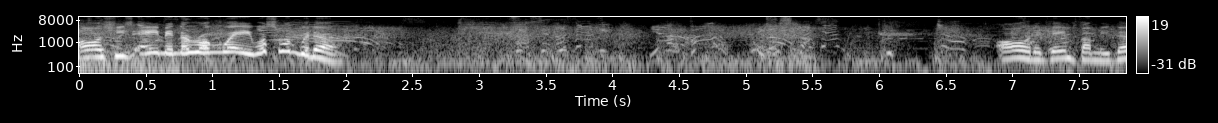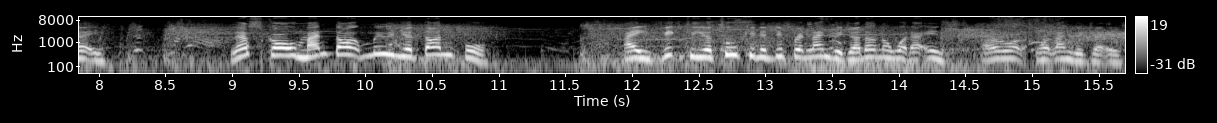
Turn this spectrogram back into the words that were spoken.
Oh, she's aiming the wrong way. What's wrong with her? Oh, the game's done me dirty. Let's go, man. Dark Moon, you're done for. Hey, Victor, you're talking a different language. I don't know what that is. I don't know what, language that is.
